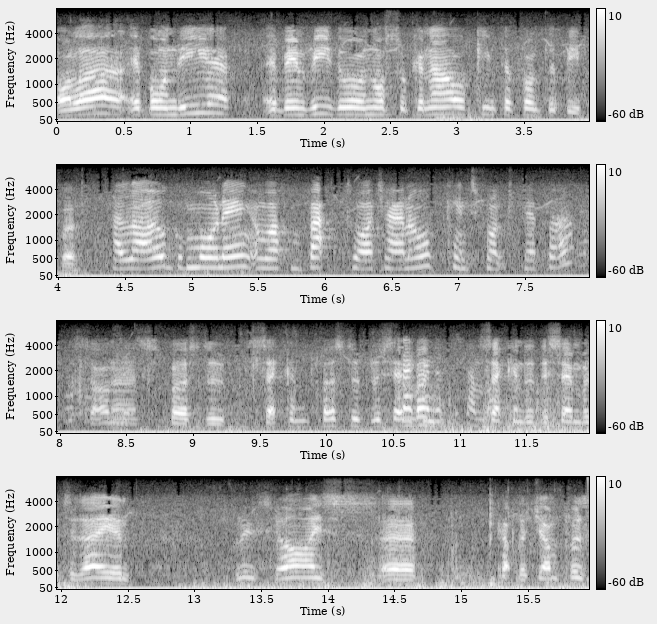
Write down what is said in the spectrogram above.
Olá bom dia bem-vindo ao nosso canal Quinta Fonte Pipa. Hello, good morning, and welcome back to our channel, Kinterfront Pippa. Sun is first of second, first of December. Second of December. Second of December today, and blue skies. A couple of jumpers.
